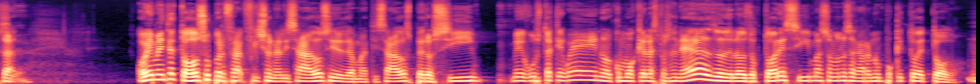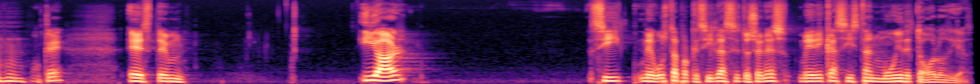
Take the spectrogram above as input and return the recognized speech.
O sea. Obviamente todos súper ficcionalizados y dramatizados, pero sí me gusta que, bueno, como que las personalidades de los doctores sí más o menos agarran un poquito de todo. Ujú. ¿Ok? Este. ER. Sí, me gusta porque sí, las situaciones médicas sí están muy de todos los días.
